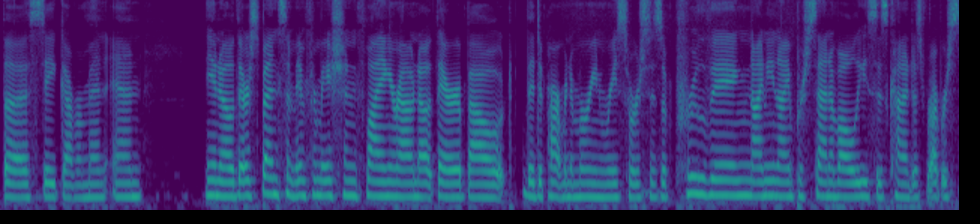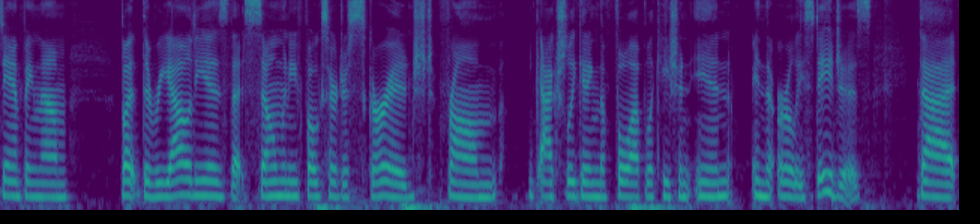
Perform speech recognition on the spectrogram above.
the state government. And you know, there's been some information flying around out there about the Department of Marine Resources approving 99% of all leases, kind of just rubber stamping them. But the reality is that so many folks are discouraged from actually getting the full application in in the early stages that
